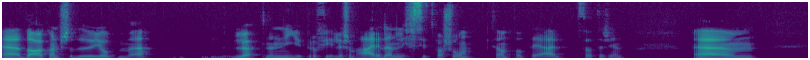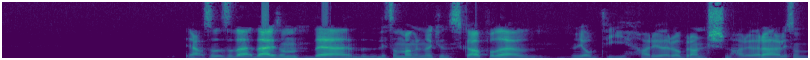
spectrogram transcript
Eh, da kanskje du jobber med løpende nye profiler som er i den livssituasjonen. Ikke sant? At det er strategien. Um, ja, så, så det, det, er liksom det er litt sånn manglende kunnskap, og det er jobb vi har å gjøre, og bransjen har å gjøre, er å liksom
